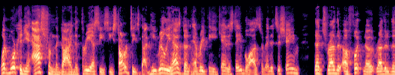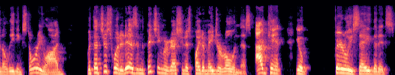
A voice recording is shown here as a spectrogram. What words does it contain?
what more can you ask from the guy in the three SEC starts he's gotten? He really has done everything he can to stabilize him. And it's a shame that's rather a footnote rather than a leading storyline. But that's just what it is. And the pitching regression has played a major role in this. I can't, you know, fairly say that it's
